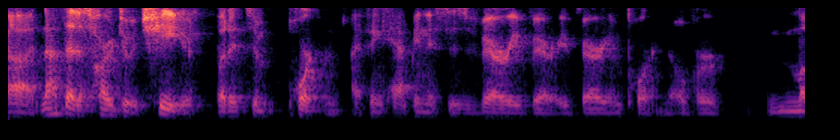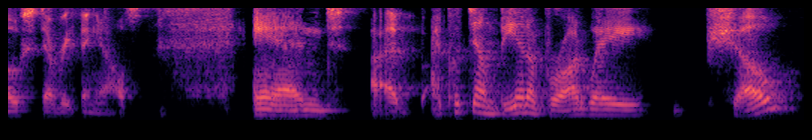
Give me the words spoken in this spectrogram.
Uh, not that it's hard to achieve, but it's important. I think happiness is very, very, very important over most everything else. And I, I put down being a Broadway show.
